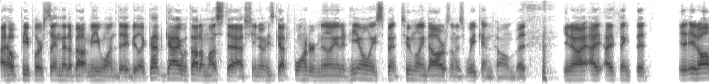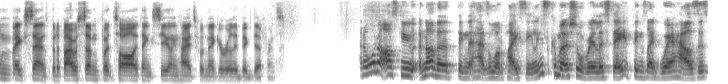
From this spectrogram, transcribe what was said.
I hope people are saying that about me one day. Be like that guy without a mustache. You know, he's got 400 million, and he only spent two million dollars on his weekend home. But you know, I, I think that it, it all makes sense. But if I was seven foot tall, I think ceiling heights would make a really big difference. And I want to ask you another thing that has a lot of high ceilings commercial real estate, things like warehouses.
